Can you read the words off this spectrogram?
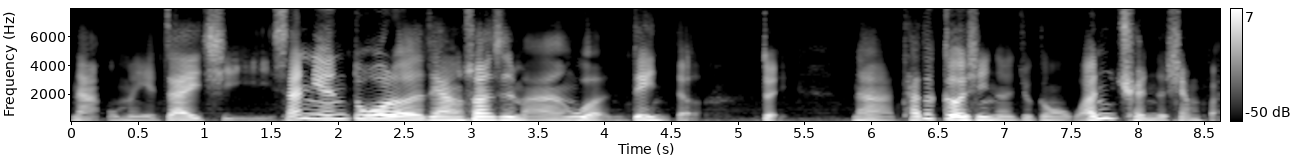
那我们也在一起三年多了，这样算是蛮稳定的。那他的个性呢，就跟我完全的相反。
